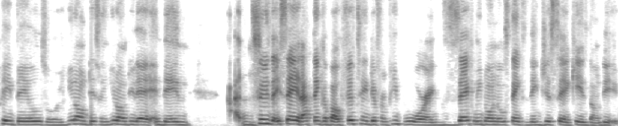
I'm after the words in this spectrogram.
pay bills or you don't this and you don't do that. And then as soon as they say it, I think about 15 different people who are exactly doing those things they just said kids don't do.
